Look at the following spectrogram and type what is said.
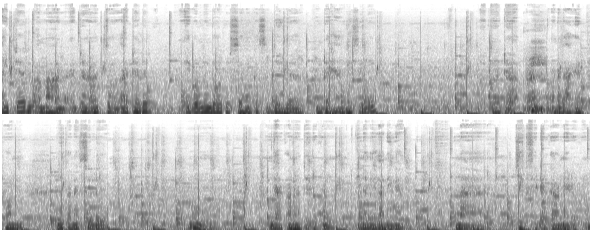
আইটেল আমার এটা হয়তো আইটেলের এবার আমি ব্যবহার করছি, আমার কাছে দুইবার ফোনটা হ্যাং হয়েছিল। এটা অনেক আগের ফোন দোকানে ছিল। যার কারণে হয়তো এরকম কিনা আমি জানি না না চিপসেটের কারণে এরকম।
